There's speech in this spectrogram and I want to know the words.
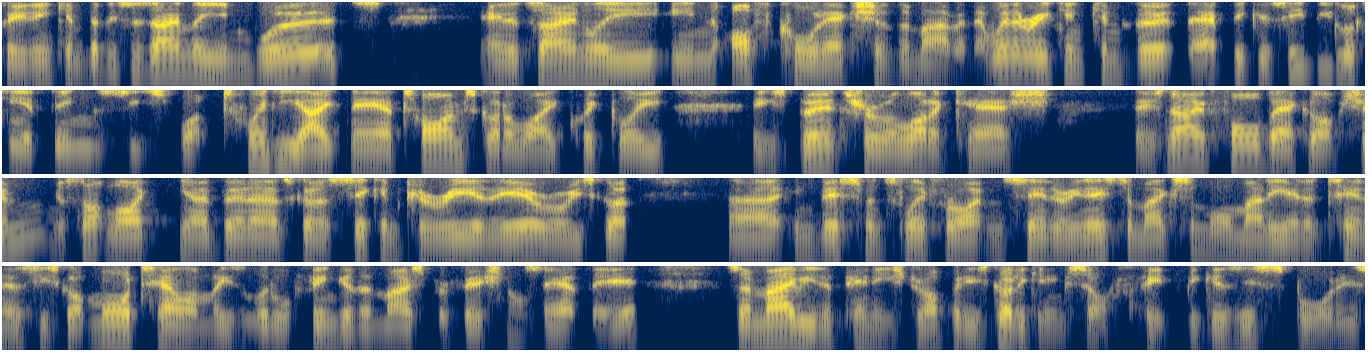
fair income, but this is only in words and it's only in off-court action at the moment. Now, whether he can convert that, because he'd be looking at things. He's what 28 now. Time's got away quickly. He's burnt through a lot of cash. There's no fallback option. It's not like you know Bernard's got a second career there, or he's got uh, investments left, right, and centre. He needs to make some more money out of tennis. He's got more talent on his little finger than most professionals out there. So maybe the pennies drop, but he's got to get himself fit because this sport is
